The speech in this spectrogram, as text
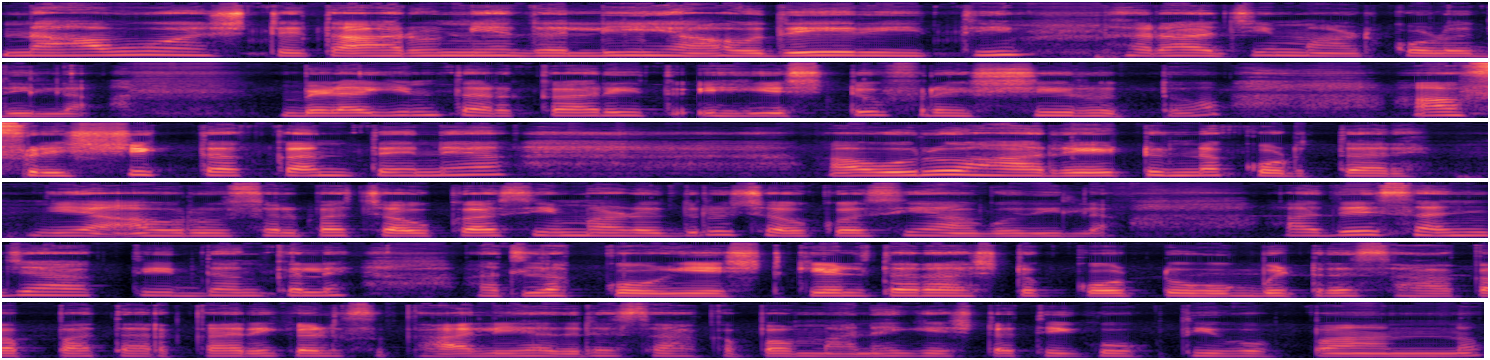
ನಾವು ಅಷ್ಟೇ ತಾರುಣ್ಯದಲ್ಲಿ ಯಾವುದೇ ರೀತಿ ರಾಜಿ ಮಾಡ್ಕೊಳ್ಳೋದಿಲ್ಲ. ಬೆಳಗಿನ ತರಕಾರಿ ಎಷ್ಟು ಫ್ರೆಶ್ ಇರುತ್ತೋ, ಆ ಫ್ರೆಶ್ಶಿಗೆ ತಕ್ಕಂತೆಯೇ ಅವರು ಆ ರೇಟನ್ನು ಕೊಡ್ತಾರೆ. ಅವರು ಸ್ವಲ್ಪ ಚೌಕಾಸಿ ಮಾಡಿದ್ರು ಚೌಕಾಸಿ ಆಗೋದಿಲ್ಲ. ಅದೇ ಸಂಜೆ ಆಗ್ತಿದ್ದಂಕಲೆ ಅತ್ಲ ಕೊ, ಎಷ್ಟು ಕೇಳ್ತಾರೋ ಅಷ್ಟಕ್ಕೆ ಕೊಟ್ಟು ಹೋಗಿಬಿಟ್ರೆ ಸಾಕಪ್ಪ, ತರಕಾರಿಗಳು ಖಾಲಿ ಆದರೆ ಸಾಕಪ್ಪ, ಮನೆಗೆ ಎಷ್ಟೊತ್ತಿಗೆ ಹೋಗ್ತೀವಪ್ಪ ಅನ್ನೋ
